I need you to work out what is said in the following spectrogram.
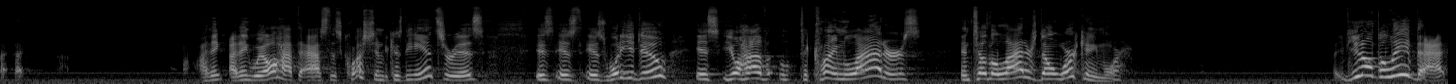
I, I, I, think, I think we all have to ask this question because the answer is, is, is, is what do you do? Is you'll have to climb ladders until the ladders don't work anymore. If you don't believe that,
